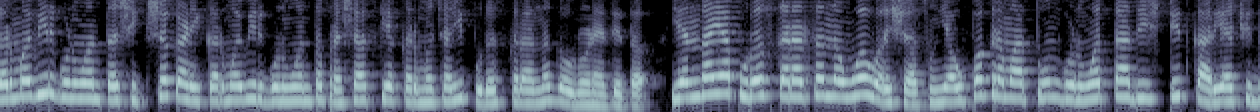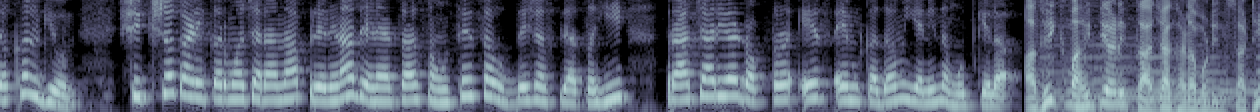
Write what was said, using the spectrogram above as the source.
कर्मवीर गुणवंत शिक्षक आणि कर्मवीर गुणवंत प्रशासकीय कर्मचारी पुरस्कारानं गौरवण्यात येतं. यंदा या पुरस्काराचं नववं वर्ष असून या उपक्रमातून गुणवत्ताधिष्ठित कार्याची दखल घेऊन शिक्षक आणि कर्मचाऱ्यांना प्रेरणा देण्याचा संस्थेचा उद्देश असल्याचंही प्राचार्य डॉक्टर एस. एम. कदम यांनी नमूद केलं. अधिक माहिती आणि ताज्या घडामोडींसाठी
